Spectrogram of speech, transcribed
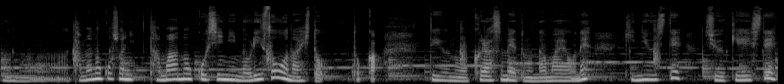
あの玉のこしに玉のしに乗りそうな人とかっていうのをクラスメートの名前をね記入して集計して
